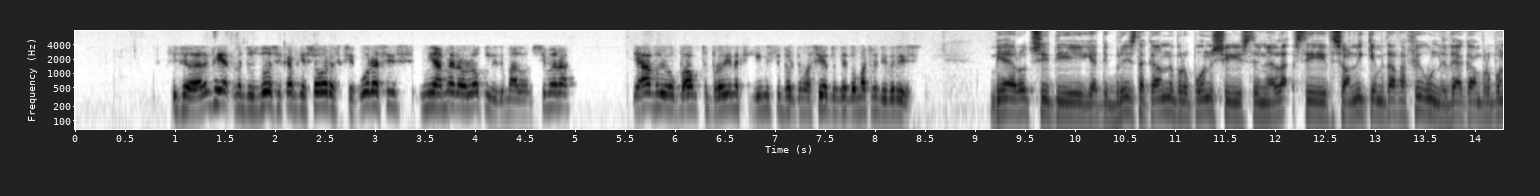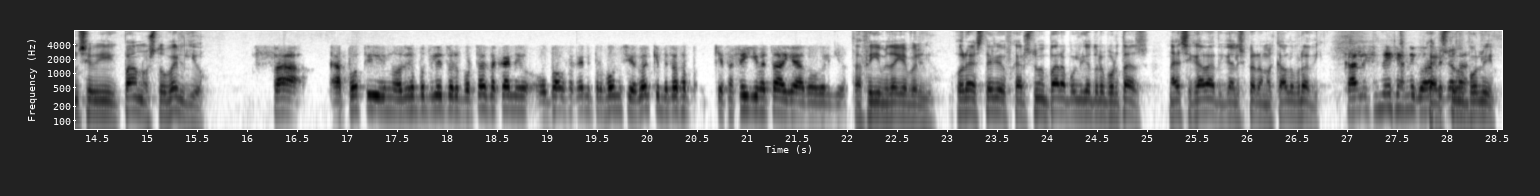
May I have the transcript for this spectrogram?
στη Φιλαδέλφια να τους δώσει κάποιες ώρες ξεκούρασης, μία μέρα ολόκληρη μάλλον σήμερα και αύριο ο το πρωί να ξεκινήσει την προετοιμασία του για το μάτι με την Βρύση. Μία ερώτηση για την Πρίζ. Θα κάνουν προπόνηση στην Ελλά... στη Θεσσαλονίκη και μετά θα φύγουν. Δεν θα κάνουν προπόνηση πάνω στο Βέλγιο. Θα, από ό,τι γνωρίζω, από ό,τι λέει το ρεπορτάζ, θα κάνει, ο Πάου θα κάνει προπόνηση εδώ και, μετά θα, και θα φύγει μετά για το Βέλγιο. Θα φύγει μετά για Βέλγιο. Ωραία, Στέλιο, ευχαριστούμε πάρα πολύ για το ρεπορτάζ. Να είσαι καλά την καλησπέρα μας. Καλό βράδυ. Καλή συνέχεια, Νίκο. Ευχαριστούμε πολύ.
